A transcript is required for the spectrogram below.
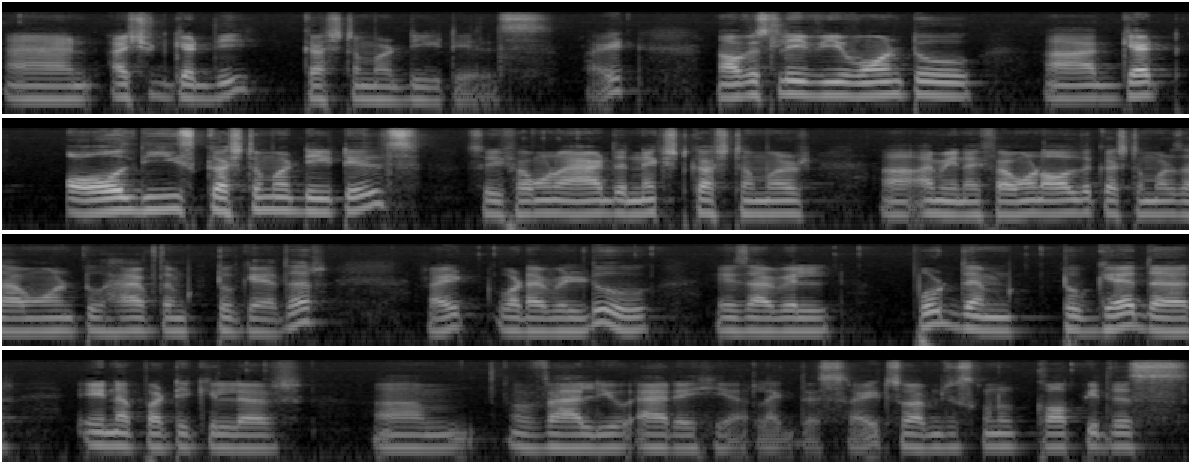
And I should get the customer details right? Now obviously we want to uh, get all these customer details. So if I want to add the next customer uh, I mean if I want all the customers I want to have them together right? What I will do is I will put them together in a particular um, value array here like this right? So I'm just going to copy this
